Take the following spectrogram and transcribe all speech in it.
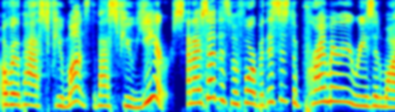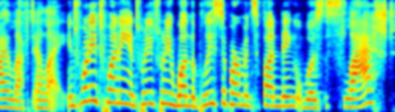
over the past few months, the past few years. And I've said this before, but this is the primary reason why I left LA. In 2020 and 2021, the police department's funding was slashed.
